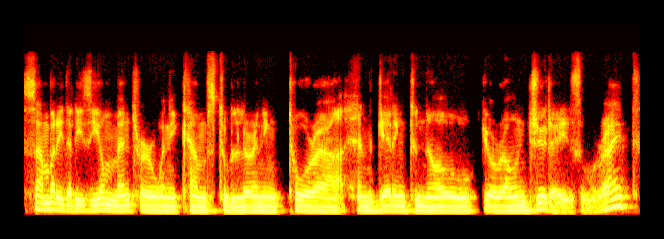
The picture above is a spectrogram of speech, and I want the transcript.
somebody that is your mentor when it comes to learning Torah and getting to know your own Judaism, right?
